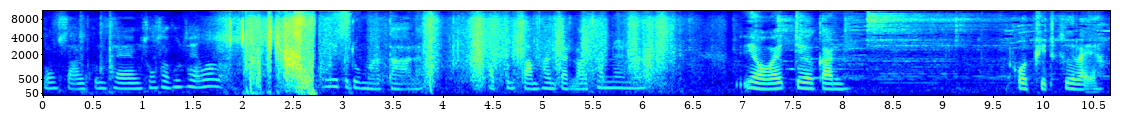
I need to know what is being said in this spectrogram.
สงสารคุณแพง สงสารคุณแพงแล้วเหรอรีบไปดูมาตาแล้ว ขอบคุณสามพันแปดร้อยท่านด้วยนะ เดี๋ยวไว้เจอกัน กดผิดคืออะไรอะ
